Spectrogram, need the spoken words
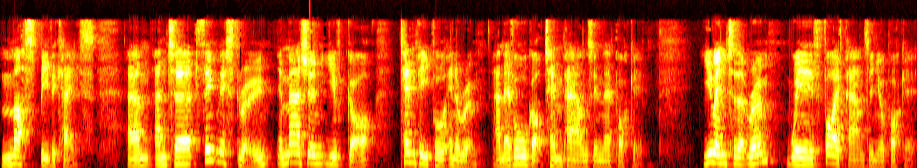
must be the case. Um, and to think this through, imagine you've got 10 people in a room and they've all got £10 in their pocket. You enter that room with £5 in your pocket.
